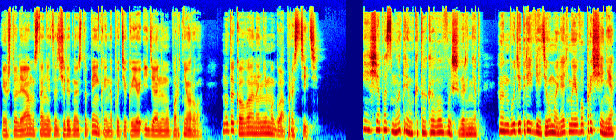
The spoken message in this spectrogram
и что Лиам станет очередной ступенькой на пути к ее идеальному партнеру. Но такого она не могла простить. «Еще посмотрим, кто кого вышвырнет. Он будет реветь и умолять моего прощения,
